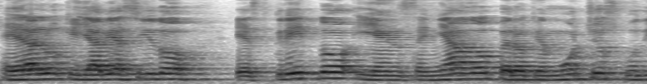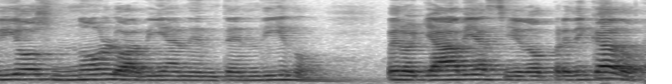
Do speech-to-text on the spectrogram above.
Era lo que ya había sido escrito y enseñado, pero que muchos judíos no lo habían entendido, pero ya había sido predicado.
